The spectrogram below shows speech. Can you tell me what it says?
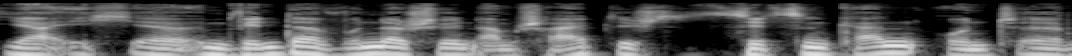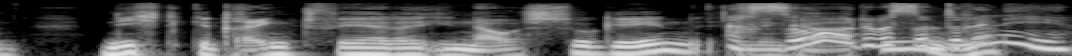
ja ich äh, im Winter wunderschön am Schreibtisch sitzen kann und äh, nicht gedrängt werde, hinauszugehen. Ach so, Garten, du bist so ein ne? Drinni.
